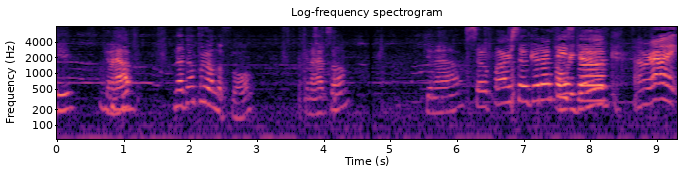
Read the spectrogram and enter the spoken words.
Can I mm-hmm. have? No, don't put it on the floor. Can I have some? Can I have? So far, so good on Oh, we Facebook. good? All right.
